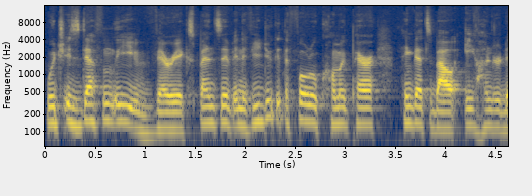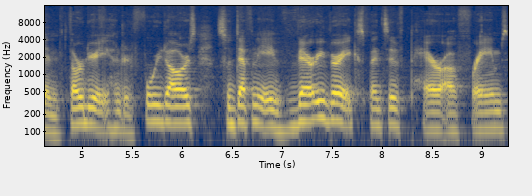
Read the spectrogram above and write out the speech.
which is definitely very expensive. And if you do get the photochromic pair, I think that's about 830 or $840. So definitely a very, very expensive pair of frames.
